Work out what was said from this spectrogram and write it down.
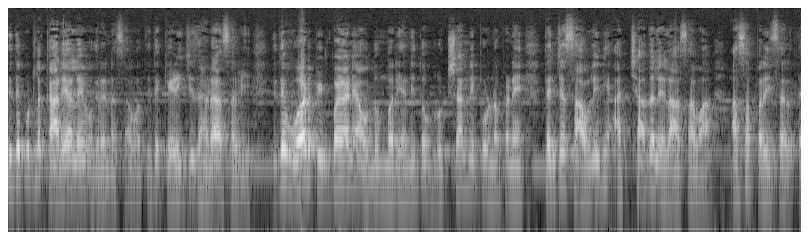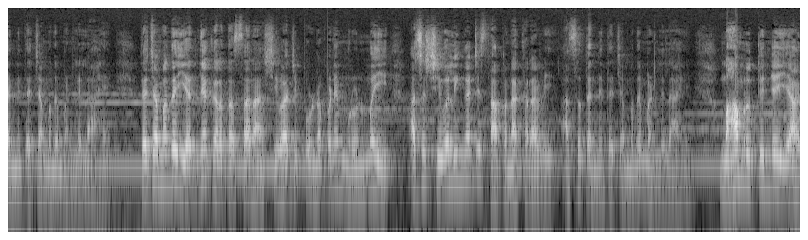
तिथे कुठलं कार्यालय वगैरे नसावं. तिथे केळीची झाडं असावी. तिथे वड पिंपळ आणि औदुंबर यांनी तो वृक्षांनी पूर्णपणे त्यांच्या सावलीने आच्छादलेला असावा असा परिसर त्यांनी त्याच्यामध्ये म्हणलेला आहे. त्याच्यामध्ये यज्ञ करत असताना शिवाची पूर्णपणे मृण्मयी असं शिवलिंगाची स्थापना करावी असं त्यांनी त्याच्यामध्ये म्हणलेलं आहे. महामृत्युंजय याग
